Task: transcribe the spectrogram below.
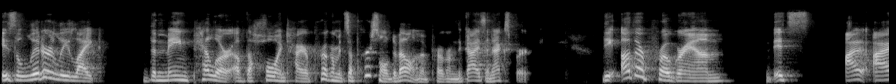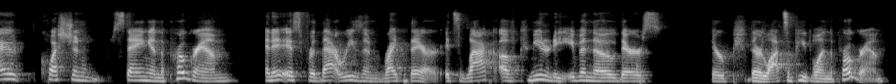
is literally like the main pillar of the whole entire program. It's a personal development program. The guy's an expert. The other program, it's I, I question staying in the program, and it is for that reason right there. It's lack of community, even though there's there there are lots of people in the program.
